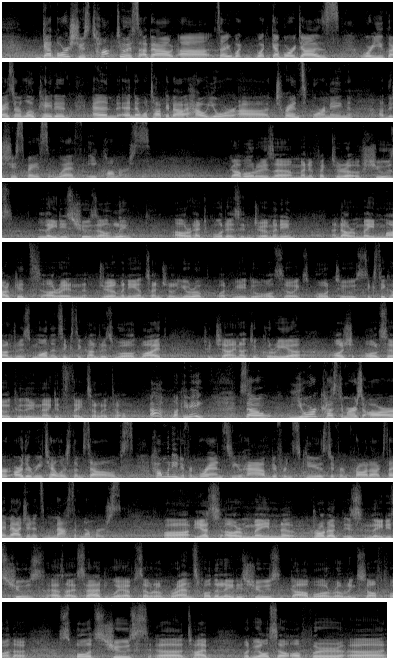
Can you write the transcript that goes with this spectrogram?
Gabor Shoes, talk to us about, uh, sorry, what, what Gabor does, where you guys are located, and, and then we'll talk about how you're uh, transforming uh, the shoe space with e-commerce. Gabor is a manufacturer of shoes, ladies shoes only. Our headquarters in Germany, and our main markets are in Germany and Central Europe, but we do also export to 60 countries, more than 60 countries worldwide, to China, to Korea, also to the United States a little. Ah, lucky me. So your customers are, are the retailers themselves. How many different brands do you have, different SKUs, different products? I imagine it's massive numbers. Uh, yes, our main uh, product is ladies' shoes, as I said. We have several brands for the ladies' shoes, Gabor, Rolling Soft for the sports shoes uh, type, but we also offer uh,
